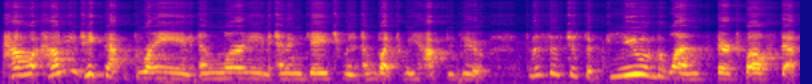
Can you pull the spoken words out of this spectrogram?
how, how do you take that brain and learning and engagement and what do we have to do? So this is just a few of the ones, there are 12 steps,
